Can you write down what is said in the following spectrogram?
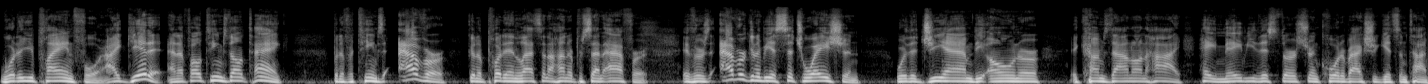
what are you playing for? I get it. NFL teams don't tank. But if a team's ever going to put in less than 100% effort, if there's ever going to be a situation where the GM, the owner, it comes down on high, hey, maybe this third string quarterback should get some time.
